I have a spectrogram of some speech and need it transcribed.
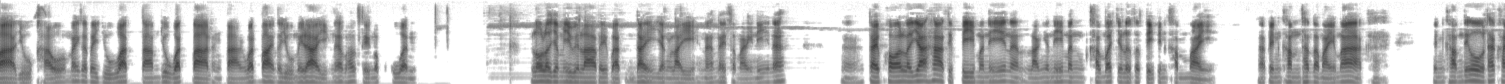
ป่าอยู่เขา ไม่ก็ไปอยู่วัดตามอยู่วัดป่าต่างๆ วัดบ้านก็อยู่ไม่ได้อีกนะเพราะเสียงรบกวนแล้วเราจะมีเวลาไปบัตรได้อย่างไรนะในสมัยนี้นะแต่พอระยะห้าสิบปีมานี้นะหลังจากนี้มันคำว่าเจริญสติเป็นคำใหม่เป็นคำทันสมัยมาก เป็นคำที่โอ้ถ้าใคร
